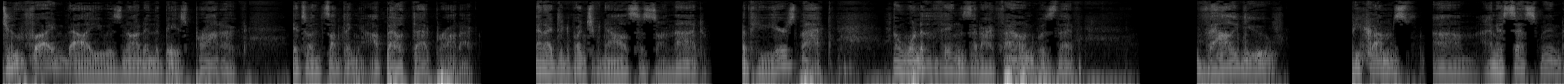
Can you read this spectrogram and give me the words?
do find value is not in the base product; it's on something about that product. And I did a bunch of analysis on that a few years back. And one of the things that I found was that value becomes um, an assessment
